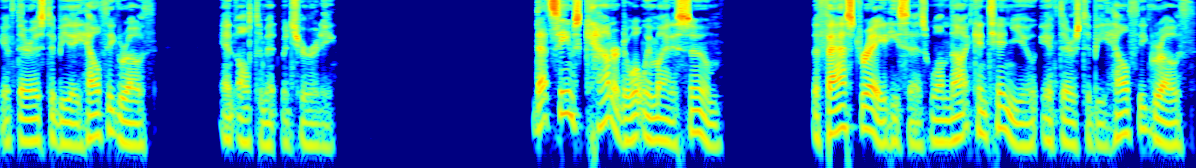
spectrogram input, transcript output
if there is to be a healthy growth and ultimate maturity. That seems counter to what we might assume. The fast rate, he says, will not continue if there's to be healthy growth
